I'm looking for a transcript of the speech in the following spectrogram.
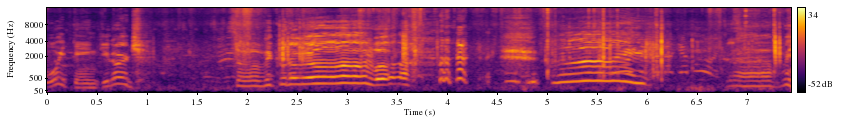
Uy, thank you Lord. Sabi ko na nga ba? Ay! Grabe.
